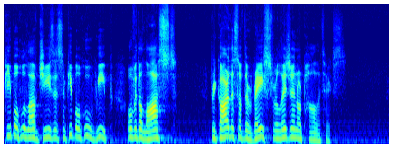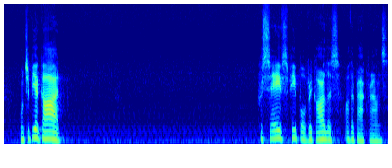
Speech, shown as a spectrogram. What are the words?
people who love Jesus and people who weep over the lost, regardless of their race, religion, or politics. Won't you be a God who saves people regardless of their backgrounds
